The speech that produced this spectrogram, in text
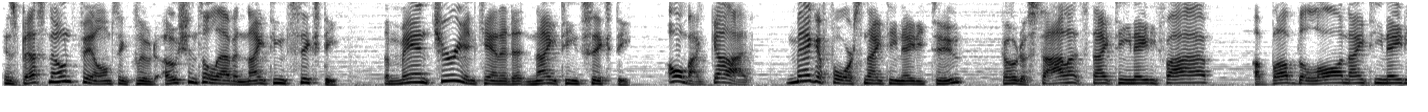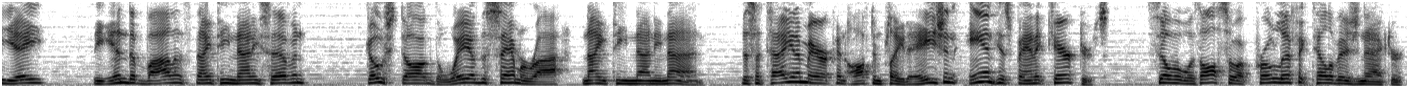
His best known films include Ocean's 11 1960, The Manchurian Candidate 1960, oh my god, Megaforce 1982, Code of Silence 1985, Above the Law 1988, The End of Violence 1997, Ghost Dog The Way of the Samurai 1999. This Italian American often played Asian and Hispanic characters. Silva was also a prolific television actor.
